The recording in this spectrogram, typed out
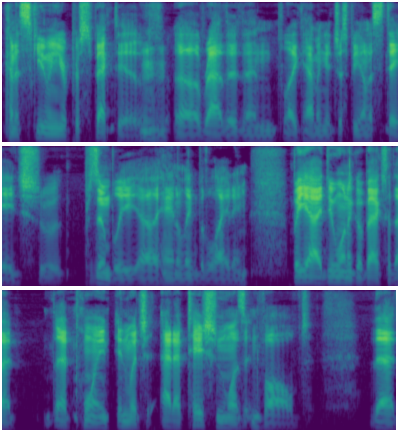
kind of skewing your perspective uh, rather than like having it just be on a stage, uh, presumably uh, handling with lighting. But yeah, I do want to go back to that that point in which adaptation was involved. That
